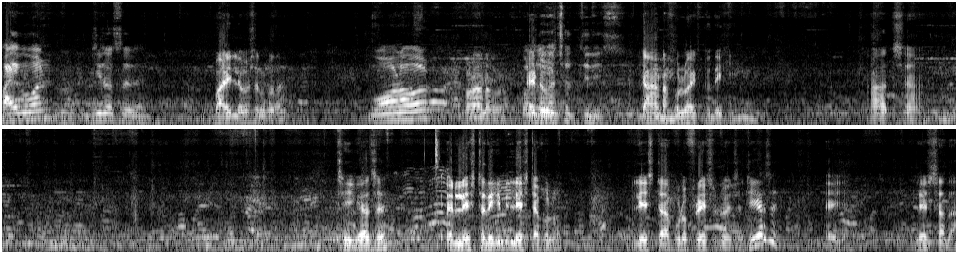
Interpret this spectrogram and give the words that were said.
five one zero seven. বাড়ির লোকেশন কোথায়? মহানগর। বড়ানগর একটু ছত্রিশ। ডানাটা হলো একটু দেখি। আচ্ছা। ঠিক আছে। এর লেসটা দেখি লেসটা খোলো। লেসটা পুরো ফ্রেশ রয়েছে ঠিক আছে? এই যে লেস সাদা।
